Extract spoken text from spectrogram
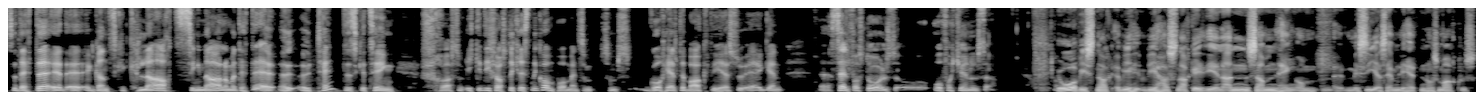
Så dette er et ganske klart signal om at dette er autentiske ting fra, som ikke de første kristne kom på, men som, som går helt tilbake til Jesu egen selvforståelse og forkynnelse. Jo, og vi, snak, vi, vi har snakket i en annen sammenheng om eh, Messias-hemmeligheten hos Markus,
